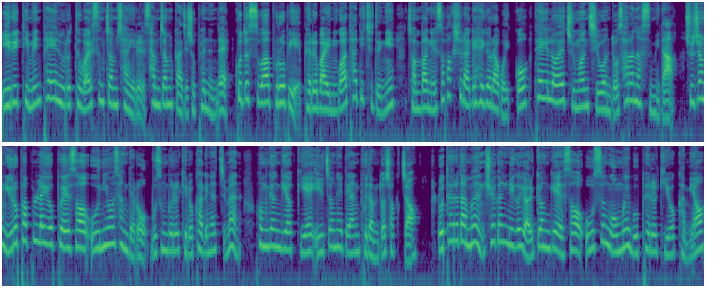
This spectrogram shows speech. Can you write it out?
1위 팀인 페이누르트와의 승점 차이를 3점까지 좁혔는데 쿠드스와 브로비, 베르바인과 타디치 등이 전방에서 확실하게 해결하고 있고 테일러의 중원 지원도 살아났습니다. 주중 유로파 플레이오프에서 우니온 상대로 무승부를 기록하긴 했지만 홈 경기였기에 일정에 대한 부담도 적죠. 로테르담은 최근 리그 10경기에서 5승 5무의 무패를 기록하며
